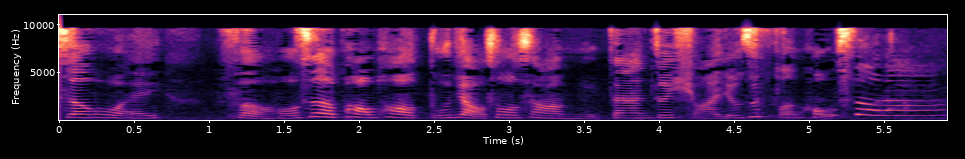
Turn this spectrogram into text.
身为粉红色泡泡独角兽少女当然最喜欢就是粉红色啦。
